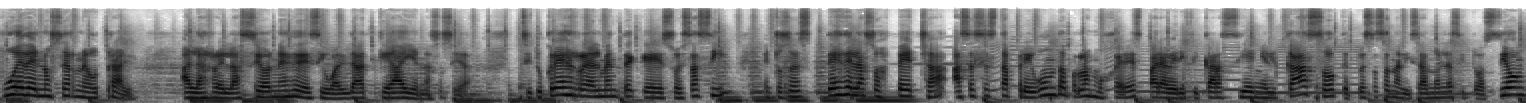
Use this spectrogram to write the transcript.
puede no ser neutral a las relaciones de desigualdad que hay en la sociedad. Si tú crees realmente que eso es así, entonces desde la sospecha haces esta pregunta por las mujeres para verificar si en el caso que tú estás analizando, en la situación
